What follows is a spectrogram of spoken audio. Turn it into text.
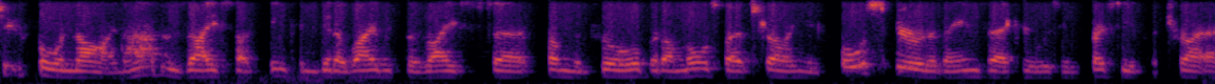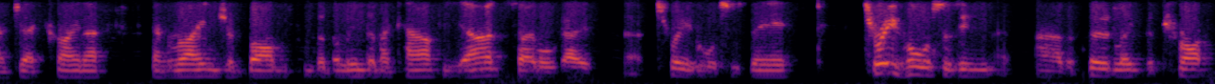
two, four, nine. Arden's Ace, I think, can get away with the race uh, from the draw, but I'm also throwing in Four Spirit of Anzac, who was impressive for tra- uh, Jack Trainor, and Ranger Bomb from the Belinda McCarthy yard. So we'll go uh, three horses there. Three horses in uh, the third leg, the trot.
